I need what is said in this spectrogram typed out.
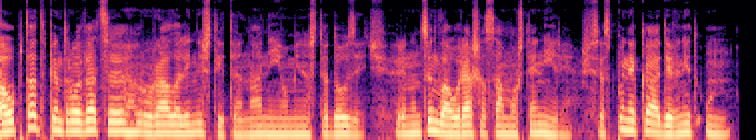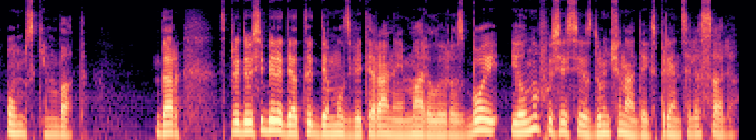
A optat pentru o viață rurală liniștită în anii 1920, renunțând la ureașa sa moștenire și se spune că a devenit un om schimbat. Dar, spre deosebire de atât de mulți veterani ai Marelui Război, el nu fusese zdruncinat de experiențele sale.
